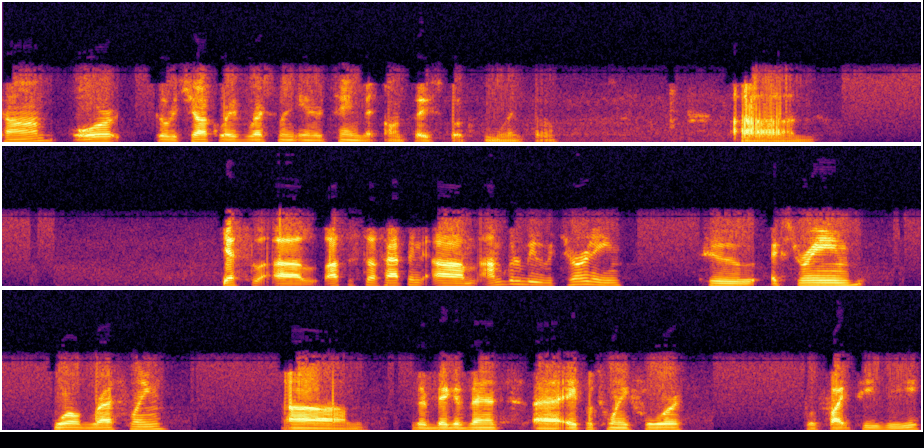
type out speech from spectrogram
com or go to Shockwave Wrestling Entertainment on Facebook for more info. Um, yes, uh, lots of stuff happening. Um, I'm going to be returning to Extreme World Wrestling, um, their big events, uh, April 24th for FITE TV.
